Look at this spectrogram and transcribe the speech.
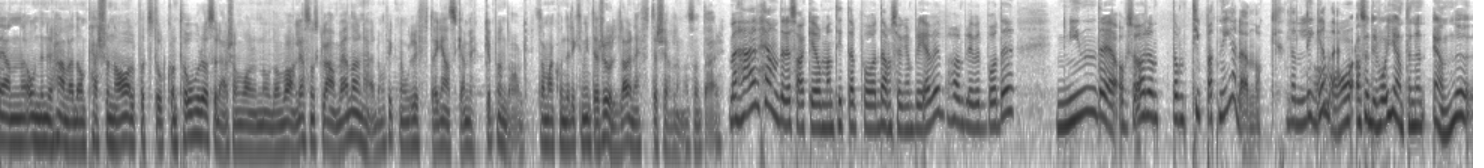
den, om det nu handlade om personal på ett stort kontor och sådär som var nog de vanliga som skulle använda den här. De fick nog lyfta ganska mycket på en dag. Så man kunde liksom inte rulla den efter eller något sånt där. Men här händer det saker om man tittar på dammsugaren bredvid. Har blivit både mindre och så har de, de tippat ner den och den liggande. Ja, alltså det var egentligen en ännu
